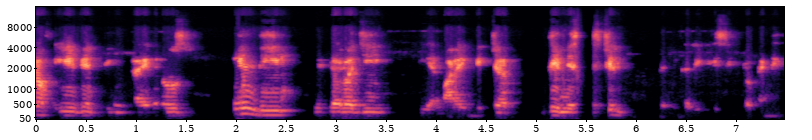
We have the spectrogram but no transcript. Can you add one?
of even being diagnosed in the radiology, the MRI picture, they may still symptomatic.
